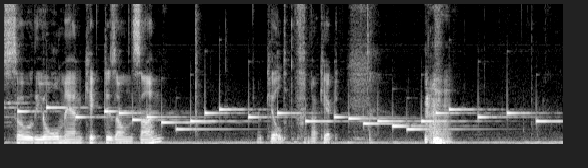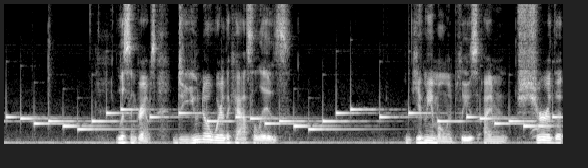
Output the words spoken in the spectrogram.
So the old man kicked his own son? Or killed, not kicked. Listen, Gramps, do you know where the castle is? Give me a moment, please. I'm sure that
